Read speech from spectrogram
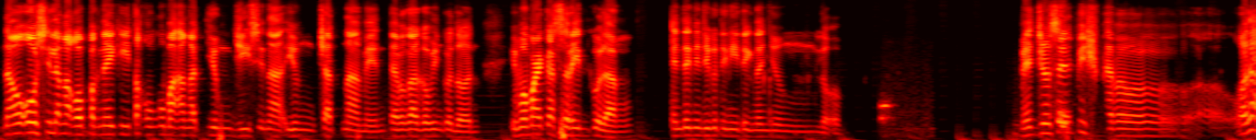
na-OC lang ako pag nakikita kong umaangat yung GC na, yung chat namin. Pero gagawin ko doon, imamark as read ko lang, and then hindi ko tinitingnan yung loob. Medyo selfish, pero uh, wala.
